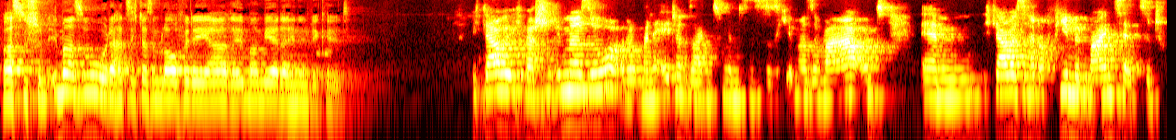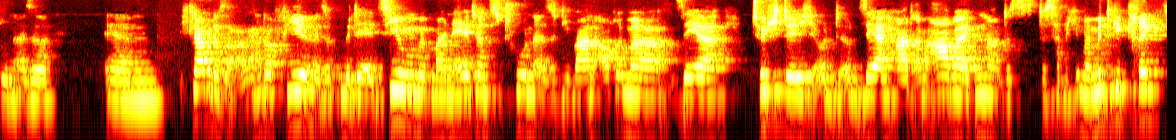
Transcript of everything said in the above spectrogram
Warst du schon immer so oder hat sich das im Laufe der Jahre immer mehr dahin entwickelt? Ich glaube, ich war schon immer so, oder meine Eltern sagen zumindest, dass ich immer so war. Und ähm, ich glaube, es hat auch viel mit Mindset zu tun. Also ähm, ich glaube, das hat auch viel also mit der Erziehung mit meinen Eltern zu tun. Also die waren auch immer sehr tüchtig und, und sehr hart am Arbeiten. Und das, das habe ich immer mitgekriegt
